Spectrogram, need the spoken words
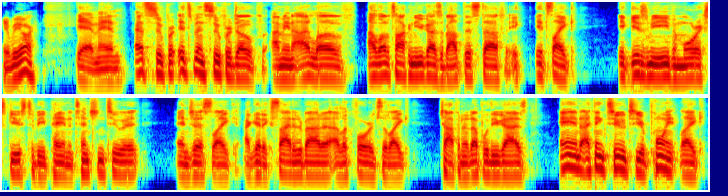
here we are. Yeah, man. That's super it's been super dope. I mean, I love I love talking to you guys about this stuff. It, it's like it gives me even more excuse to be paying attention to it and just like I get excited about it. I look forward to like chopping it up with you guys. And I think too, to your point, like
